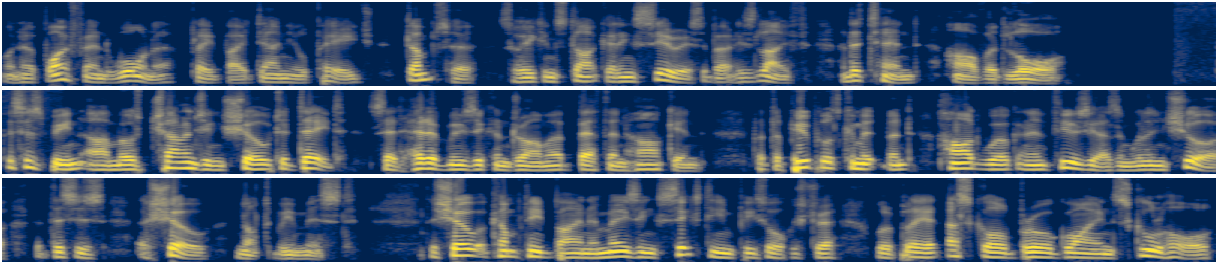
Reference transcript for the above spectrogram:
when her boyfriend Warner, played by Daniel Page, dumps her so he can start getting serious about his life and attend Harvard Law. This has been our most challenging show to date, said Head of Music and Drama Bethan Harkin, but the pupils' commitment, hard work, and enthusiasm will ensure that this is a show not to be missed. The show, accompanied by an amazing 16 piece orchestra, will play at Ysgol Bro Gwaun School Hall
